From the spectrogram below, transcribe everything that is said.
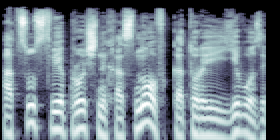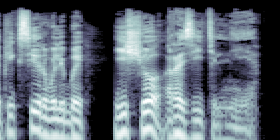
отсутствие прочных основ, которые его зафиксировали бы еще разительнее –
